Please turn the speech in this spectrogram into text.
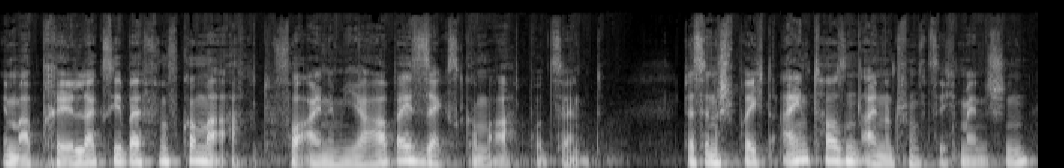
Im April lag sie bei 5,8, vor einem Jahr bei 6,8 Prozent. Das entspricht 1051 Menschen,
